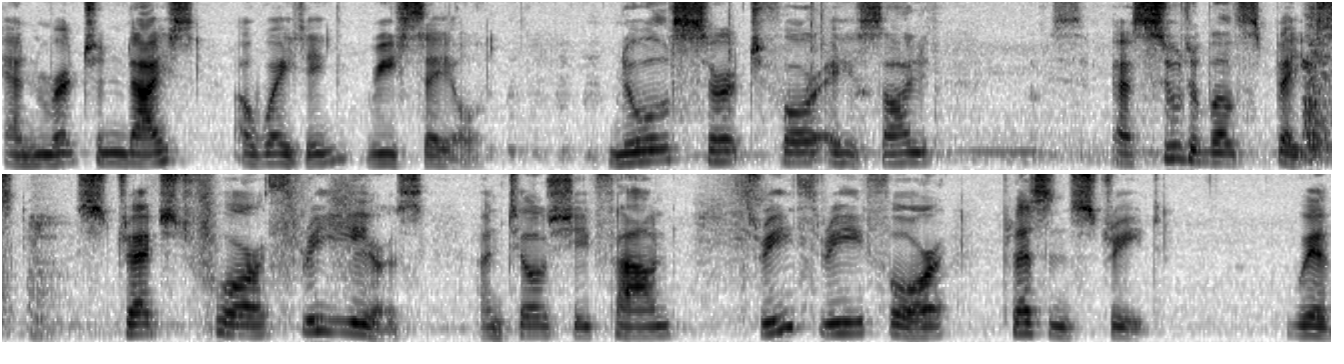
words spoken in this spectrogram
and merchandise awaiting resale. Newell's search for a, a suitable space stretched for three years until she found 334 Pleasant Street with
